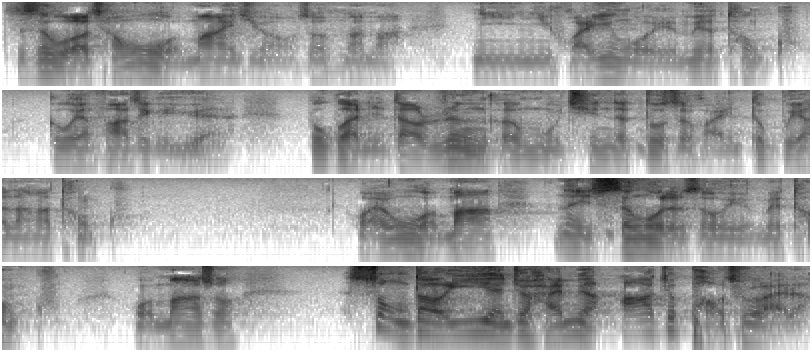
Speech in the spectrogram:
只是我常问我妈一句话：我说妈妈，你你怀孕我有没有痛苦？各位要发这个愿，不管你到任何母亲的肚子怀孕，都不要让她痛苦。我还问我妈：那你生我的时候有没有痛苦？我妈说：送到医院就还没有啊，就跑出来了。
